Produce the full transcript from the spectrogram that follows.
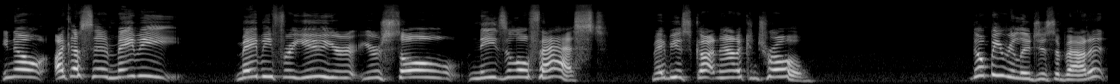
You know, like I said, maybe maybe for you your your soul needs a little fast. Maybe it's gotten out of control. Don't be religious about it.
